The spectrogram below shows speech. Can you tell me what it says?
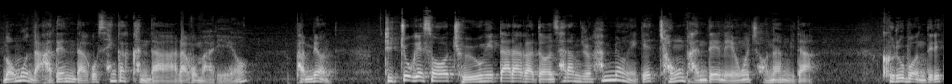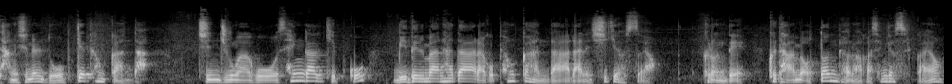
너무 나댄다고 생각한다. 라고 말이에요. 반면 뒤쪽에서 조용히 따라가던 사람 중 한 명에게 정반대의 내용을 전합니다. 그룹원들이 당신을 높게 평가한다. 진중하고 생각 깊고 믿을만 하다라고 평가한다. 라는 식이었어요. 그런데 그 다음에 어떤 변화가 생겼을까요?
